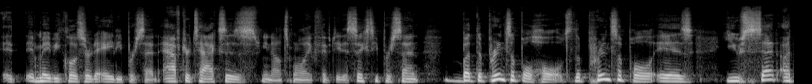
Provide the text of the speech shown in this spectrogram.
it, it may be closer to 80%. After taxes, you know, it's more like 50 to 60%. But the principle holds. The principle is you set a,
